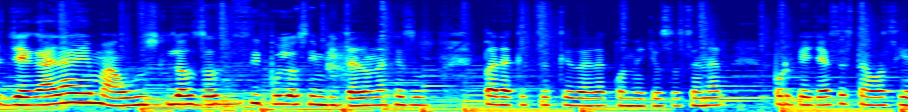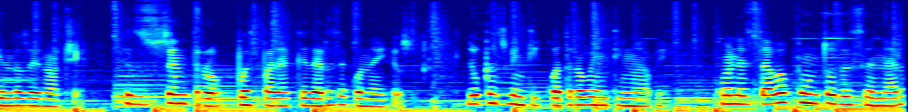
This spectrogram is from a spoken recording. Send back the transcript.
Al llegar a Emaús, los dos discípulos invitaron a Jesús para que se quedara con ellos a cenar, porque ya se estaba haciendo de noche. Jesús entró, pues, para quedarse con ellos. Lucas 24:29. Cuando estaba a punto de cenar,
